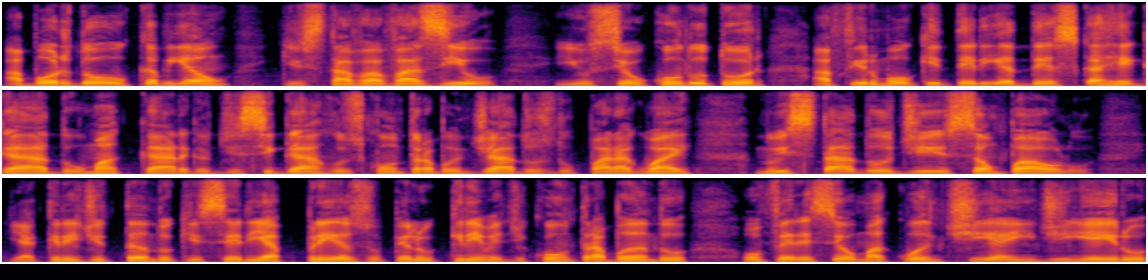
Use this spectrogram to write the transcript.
abordou o caminhão, que estava vazio, e o seu condutor afirmou que teria descarregado uma carga de cigarros contrabandeados do Paraguai no estado de São Paulo e, acreditando que seria preso pelo crime de contrabando, ofereceu uma quantia em dinheiro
